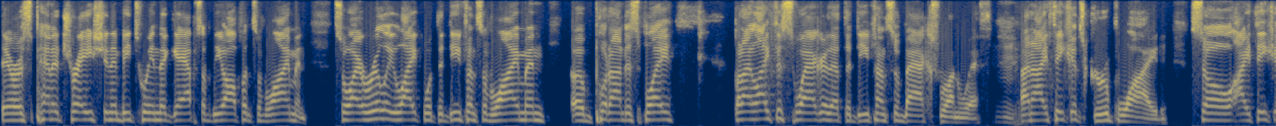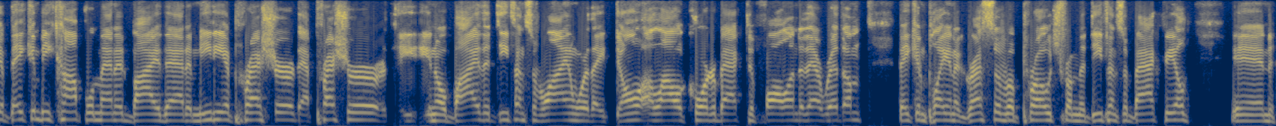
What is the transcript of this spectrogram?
there was penetration in between the gaps of the offensive lineman. So I really like what the defensive lineman uh, put on display but I like the swagger that the defensive backs run with. Mm. And I think it's group wide. So I think if they can be complemented by that immediate pressure, that pressure, you know, by the defensive line where they don't allow a quarterback to fall into that rhythm, they can play an aggressive approach from the defensive backfield. And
